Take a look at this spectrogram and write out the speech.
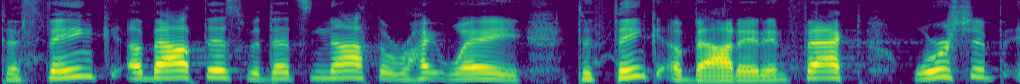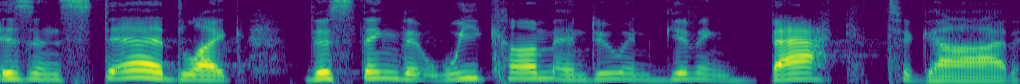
to think about this, but that's not the right way to think about it. In fact, worship is instead like this thing that we come and do in giving back to God.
